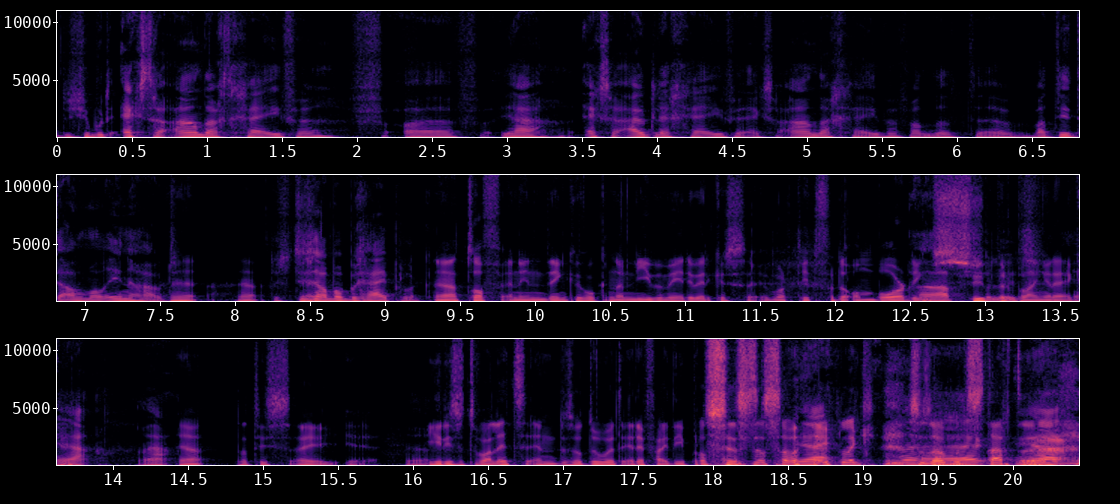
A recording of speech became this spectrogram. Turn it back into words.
dus je moet extra aandacht geven, eh, ja, extra uitleg geven, extra aandacht geven van dat, eh, wat dit allemaal inhoudt. Ja, ja. Dus het is allemaal begrijpelijk. Ja, tof. En in denk ik ook naar nieuwe medewerkers eh, wordt dit voor de onboarding super belangrijk. Ja, ja. Ja, dat is. eh, eh, Ja. Hier is het toilet en zo doen we het RFID-proces. Dat zou Ja. eigenlijk. Nee, zo zou moeten starten. Ja,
